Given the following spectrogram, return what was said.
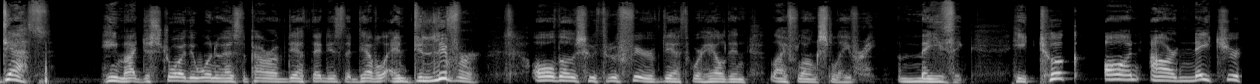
death he might destroy the one who has the power of death, that is the devil, and deliver all those who through fear of death were held in lifelong slavery. Amazing. He took on our nature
